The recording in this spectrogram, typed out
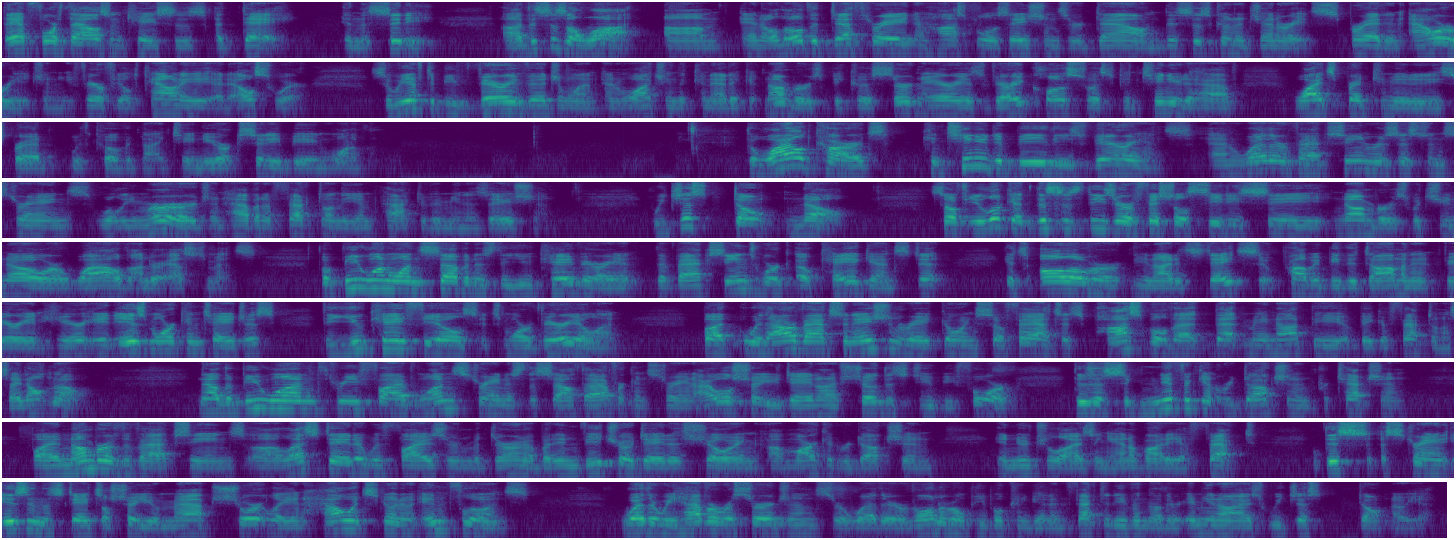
They have 4,000 cases a day in the city. Uh, this is a lot. Um, and although the death rate and hospitalizations are down, this is going to generate spread in our region, Fairfield County and elsewhere. So we have to be very vigilant and watching the Connecticut numbers because certain areas very close to us continue to have widespread community spread with COVID 19, New York City being one of them. The wild cards continue to be these variants and whether vaccine resistant strains will emerge and have an effect on the impact of immunization. We just don't know. So if you look at this is these are official CDC numbers which you know are wild underestimates. But B117 is the UK variant. The vaccines work okay against it. It's all over the United States. It will probably be the dominant variant here. It is more contagious. The UK feels it's more virulent. But with our vaccination rate going so fast, it's possible that that may not be a big effect on us. I don't know. Now, the B1351 strain is the South African strain. I will show you data, and I've showed this to you before. There's a significant reduction in protection by a number of the vaccines, uh, less data with Pfizer and Moderna, but in vitro data showing a marked reduction in neutralizing antibody effect. This strain is in the States. I'll show you a map shortly and how it's going to influence whether we have a resurgence or whether vulnerable people can get infected even though they're immunized. We just don't know yet.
